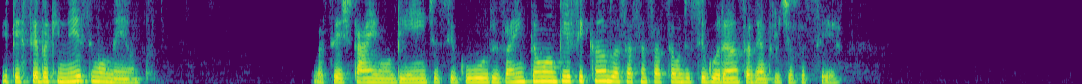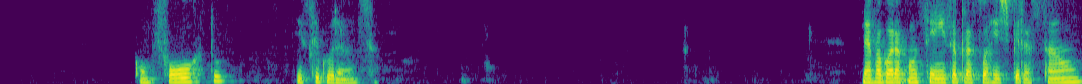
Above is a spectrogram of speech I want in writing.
E perceba que nesse momento, você está em um ambiente seguro e vai então amplificando essa sensação de segurança dentro de você. Conforto e segurança. Leva agora a consciência para a sua respiração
